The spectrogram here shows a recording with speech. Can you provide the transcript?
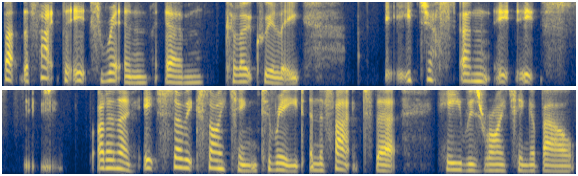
But the fact that it's written um, colloquially, it just and it, it's I don't know. It's so exciting to read, and the fact that he was writing about,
